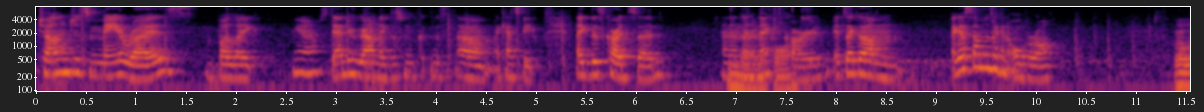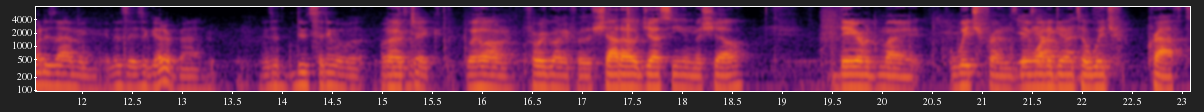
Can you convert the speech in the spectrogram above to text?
Challenges may arise, but like you know, stand your ground. Like this one, this, um, I can't speak. Like this card said, and then Nine the next card, it's like um, I guess that one's like an overall. Well, what does that mean? Is, is it good or bad? Is it dude sitting with a, with My- a chick? Wait, hold on. Before we go any further, shout out Jesse and Michelle. They are my witch friends. Your they want to tarot get into witchcraft,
